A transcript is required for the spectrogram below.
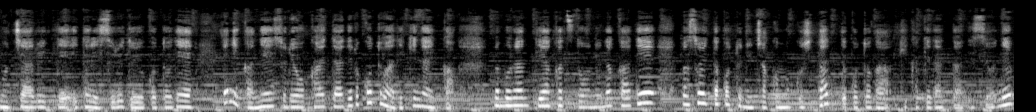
持ち歩いていたりするということで何かねそれを変えてあげることはできないか、まあ、ボランティア活動の中で、まあ、そういったことに着目したってことがきっかけだったんですよね。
